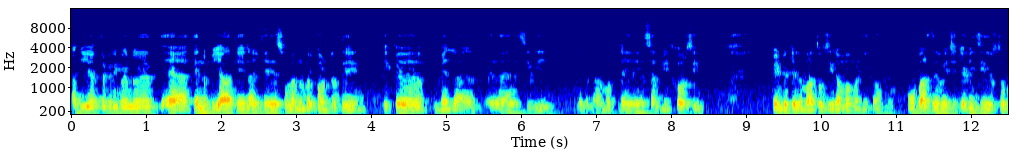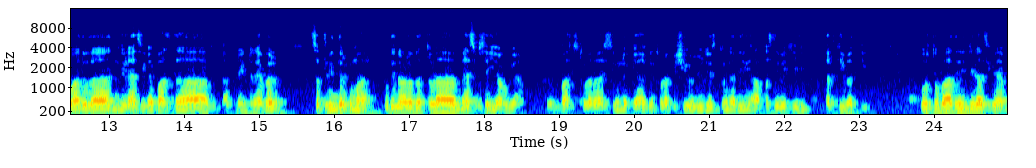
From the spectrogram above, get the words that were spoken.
ਅੱਜ ਯਾਰ ਤਕਰੀਬਨ ਅਹ, ਤਿੰਨ ਪੰਜਾਹ ਤੇ ਨਾ ਇੱਥੇ 16 ਨੰਬਰ ਕਾਊਂਟਰ ਤੇ ਇੱਕ ਮਹਿਲਾ ਸੀਗੀ, ਜਿਹਦਾ ਨਾਮ ਆਪਣੇ ਸਰਬਜੀਤ ਕੌਰ ਸੀ। ਪਿੰਡ ਢਿਲਮਾ ਤੋਂ ਸੀ, ਰਾਮਾ ਮੰਡੀ ਤੋਂ। ਉਹ ਬੱਸ ਦੇ ਵਿੱਚ ਚੜੀ ਸੀ, ਉਸ ਤੋਂ ਬਾਅਦ ਉਹਦਾ ਜਿਹੜਾ ਸੀਗਾ ਬੱਸ ਦਾ ਆਪਣੇ ਡਰਾਈਵਰ ਸਤਵਿੰਦਰ ਕੁਮਾਰ, ਉਹਦੇ ਨਾਲ ਉਹਦਾ ਥੋੜ੍ਹਾ ਬਹਿਸ ਵਸਈਆ ਹੋ ਗਿਆ। ਬੱਸ ਥੋੜ੍ਹਾ ਰਸ਼ ਸੀ, ਉਹਨੇ ਕਿਹਾ ਕਿ ਥੋੜ੍ਹਾ ਪਿੱਛੇ ਹੋ ਜਾਓ, ਜਿਸ ਤੋਂ ਇਹਨਾਂ ਦੀ ਆਪਸ ਦੇ ਵਿੱਚ ਜਿਹੜੀ ਤਲਖੀ ਵੱਧ ਗਈ। ਉਸ ਤੋਂ ਬਾਅਦ ਇਹ ਜਿਹੜਾ ਸੀਗਾ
